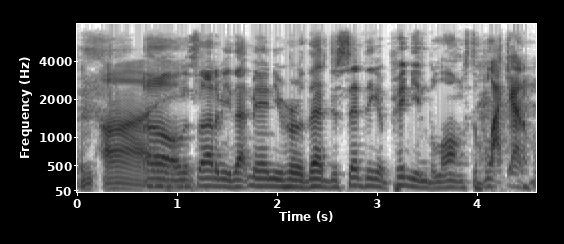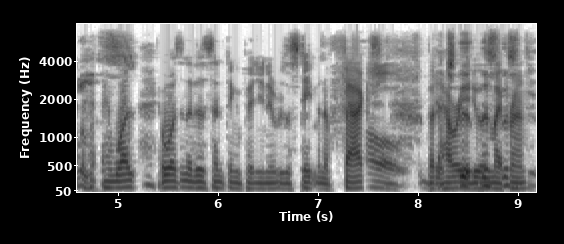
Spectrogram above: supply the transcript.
you. And I. Oh, the side of me, that man you heard, that dissenting opinion belongs to Black Adam Willis. It was. It wasn't a dissenting opinion. It was a statement of fact. Oh, But bitch, how are you doing, this- my this friend? dude.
